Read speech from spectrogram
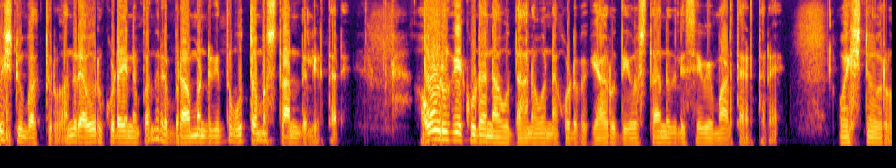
ವಿಷ್ಣು ಭಕ್ತರು. ಅಂದರೆ ಅವರು ಕೂಡ ಏನಪ್ಪ ಅಂದರೆ ಬ್ರಾಹ್ಮಣರಿಗಿಂತ ಉತ್ತಮ ಸ್ಥಾನದಲ್ಲಿರ್ತಾರೆ. ಅವ್ರಿಗೆ ಕೂಡ ನಾವು ದಾನವನ್ನು ಕೊಡಬೇಕು. ಯಾರು ದೇವಸ್ಥಾನದಲ್ಲಿ ಸೇವೆ ಮಾಡ್ತಾ ಇರ್ತಾರೆ, ವೈಷ್ಣವರು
